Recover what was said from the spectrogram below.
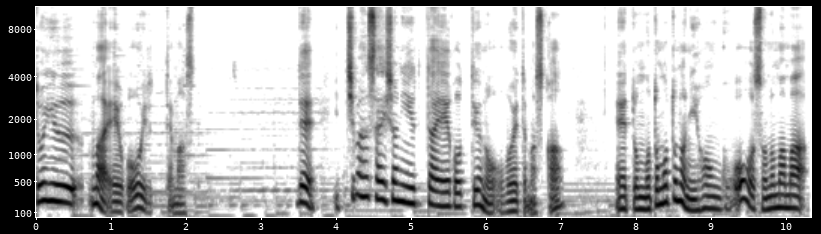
という、まあ、英語を言ってます。で、一番最初に言った英語っていうのを覚えてますか？えっ、と、もともとの日本語をそのまま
